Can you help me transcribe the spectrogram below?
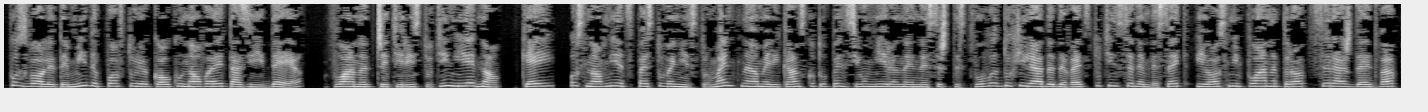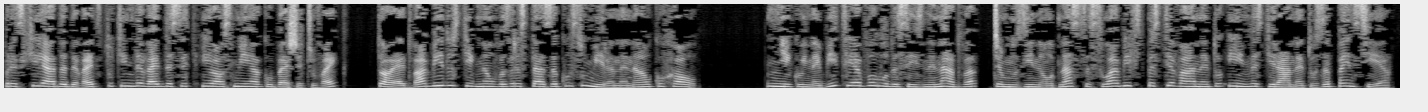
Позволете ми да повторя колко нова е тази идея. Планът 401, Кей, основният спестовен инструмент на американското пенсиониране не съществува до 1978 планът Род се ражда едва през 1998 ако беше човек, той едва би достигнал възрастта за консумиране на алкохол. Никой не би трябвало да се изненадва, че мнозина от нас са слаби в спестяването и инвестирането за пенсия.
